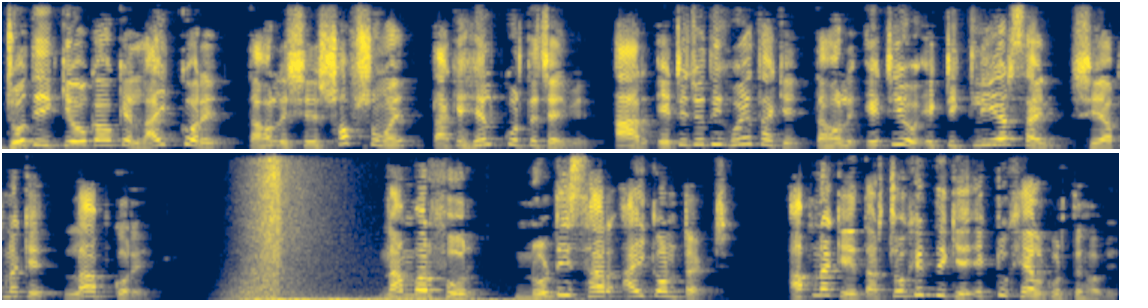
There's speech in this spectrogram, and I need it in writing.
যদি কেউ কাউকে লাইক করে, তাহলে সে সব সময় তাকে হেল্প করতে চাইবে। আর এটি যদি হয়ে থাকে, তাহলে এটিও একটি ক্লিয়ার সাইন সে আপনাকে লাভ করে। Number four notice her eye contact আপনাকে তার চোখের দিকে একটু খেয়াল করতে হবে।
